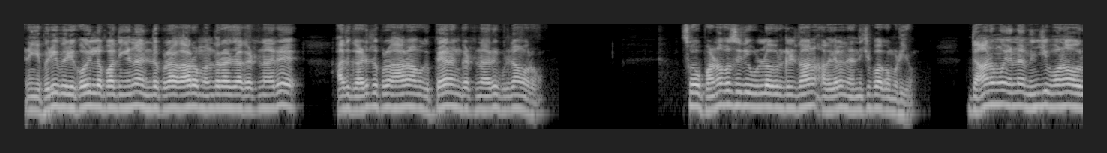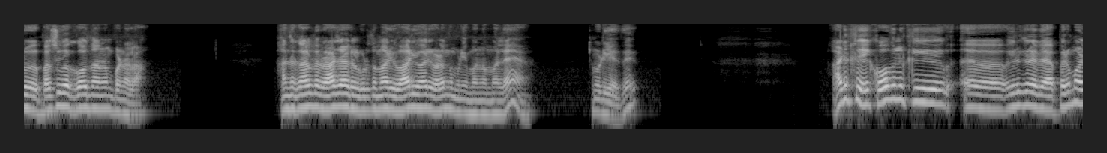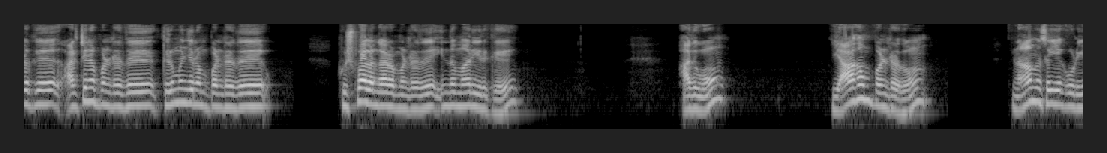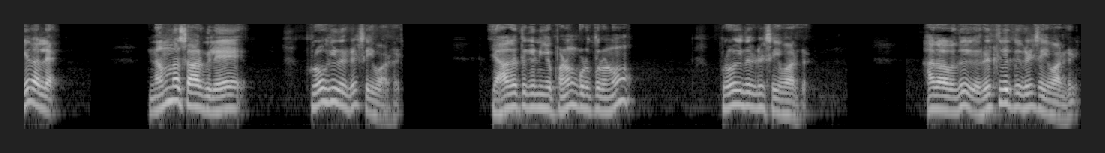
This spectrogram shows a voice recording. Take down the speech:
நீங்கள் பெரிய பெரிய கோயிலில் பார்த்தீங்கன்னா இந்த பிரகாரம் அந்த ராஜா கட்டினாரு. அதுக்கு அடுத்த பிரகாரம் அவங்க பேரன் கட்டினாரு. இப்படி தான் வரும். ஸோ பண வசதி உள்ளவர்கள் தான் அதையெல்லாம் நினச்சி பார்க்க முடியும். தானமும் என்ன மிஞ்சி போனால் ஒரு பசுவை கோதானம் பண்ணலாம். அந்த காலத்தில் ராஜாக்கள் கொடுத்த மாதிரி வாரி வாரி வழங்க முடியுமா நம்மள? முடியாது. அடுத்து கோவிலுக்கு இருக்கிற பெருமாளுக்கு அர்ச்சனை பண்ணுறது திருமஞ்சனம் பண்ணுறது புஷ்பாலங்காரம் பண்ணுறது இந்த மாதிரி இருக்குது அதுவும் யாகம் பண்ணுறதும் நாம் செய்யக்கூடியது அல்ல நம்ம சார்பிலே புரோகிதர்கள் செய்வார்கள். யாகத்துக்கு நீங்கள் பணம் கொடுத்துடணும் புரோகிதர்கள் செய்வார்கள். அதாவது ரித்விக்குகள் செய்வார்கள்.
